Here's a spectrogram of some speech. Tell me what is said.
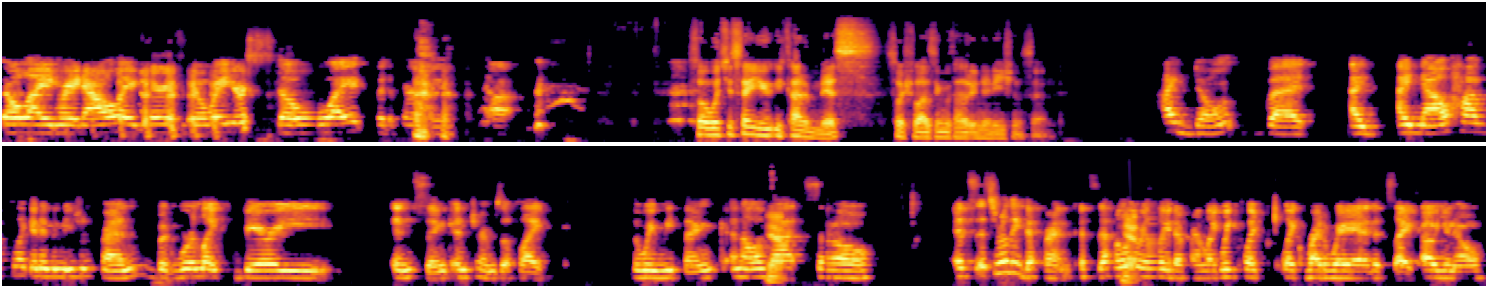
so lying right now. Like there is no way you're so white, but apparently, yeah. so would you say you, you kind of miss socializing with other Indonesians then? I don't, but I I now have like an Indonesian friend, but we're like very in sync in terms of like the way we think and all of Yeah. that. So it's it's really different. It's definitely Yeah. really different. Like we click like right away, and it's like, oh, you know,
